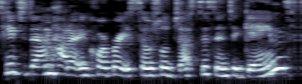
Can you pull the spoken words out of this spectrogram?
teach them how to incorporate social justice into games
